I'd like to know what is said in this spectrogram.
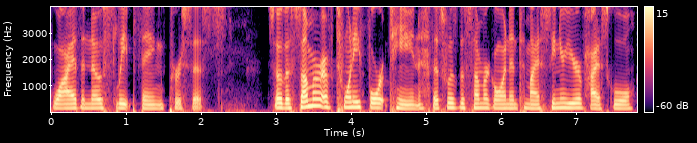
why the no sleep thing persists. So the summer of 2014, this was the summer going into my senior year of high school.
